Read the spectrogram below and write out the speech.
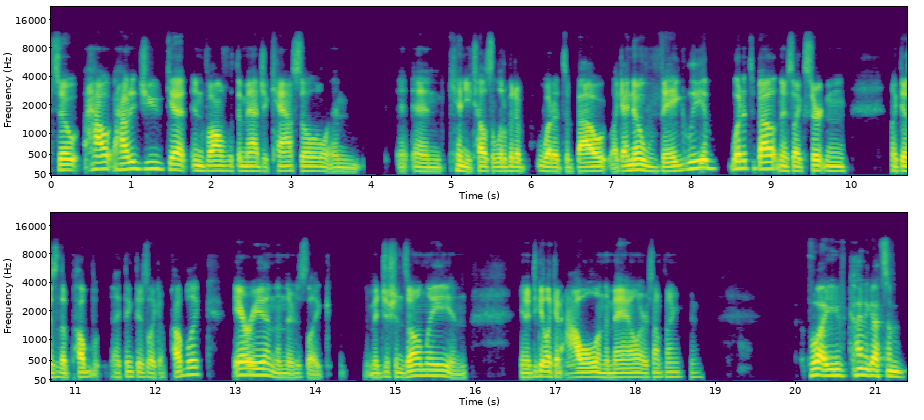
So how how did you get involved with the magic castle? And and can you tell us a little bit of what it's about? Like i know vaguely what it's about and there's like certain like there's the pub i think there's like a public area and then there's like magicians only and you know to get like an owl in the mail or something boy, you've kind of got some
